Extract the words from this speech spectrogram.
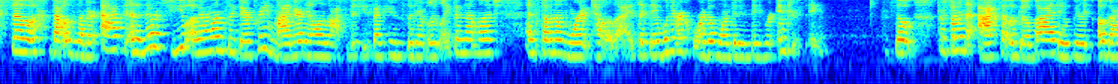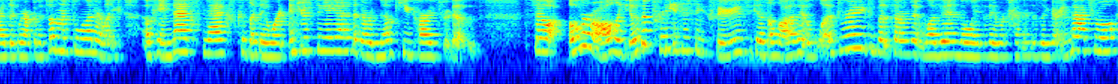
so that was another act. And then there were a few other ones, like they were pretty minor. They only lasted a few seconds. They didn't really like them that much. And some of them weren't televised. Like they wouldn't record the ones they didn't think were interesting. So for some of the acts that would go by, they would be like, oh guys, like we're not going to film this one, or like, okay, next, next, because like they weren't interesting, I guess, and there were no cue cards for those. So overall, like it was a pretty interesting experience because a lot of it was rigged, but some of it wasn't in the way that they were kind of just like very natural.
